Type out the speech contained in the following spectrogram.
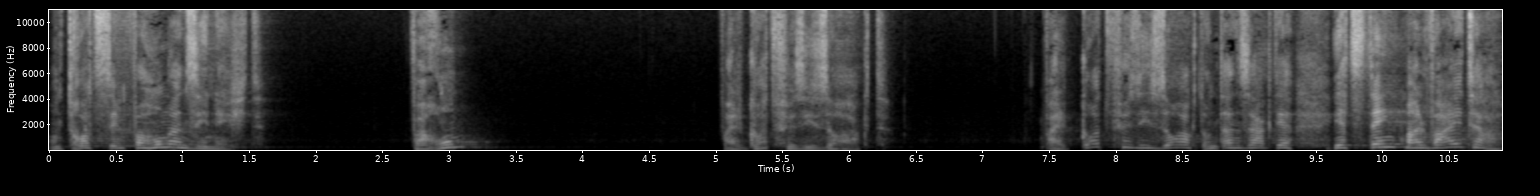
und trotzdem verhungern sie nicht. Warum? Weil Gott für sie sorgt weil Gott für sie sorgt. Und dann sagt er, jetzt denkt mal weiter.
